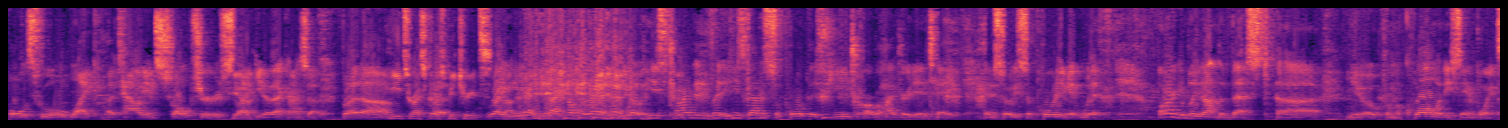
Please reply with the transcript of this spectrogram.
old school like Italian sculptures, Yeah. like you know that kind of stuff. But um, He eats Rice Krispie treats. right? Yeah, exactly. Right. You know, he's trying to, but he's got to support this huge carbohydrate intake, and so he's supporting it with arguably not the best, uh, you know, from a quality standpoint.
